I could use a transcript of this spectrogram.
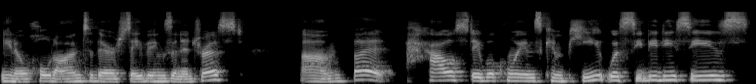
you know, hold on to their savings and interest. Um, but how stablecoins compete with CBDCs,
